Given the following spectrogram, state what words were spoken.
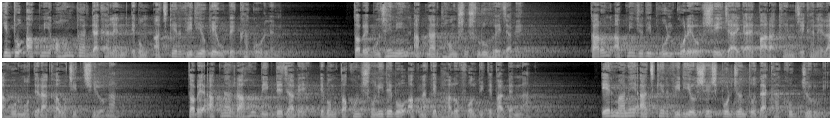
কিন্তু আপনি অহংকার দেখালেন এবং আজকের ভিডিওকে উপেক্ষা করলেন। তবে বুঝে নিন আপনার ধ্বংস শুরু হয়ে যাবে। কারণ আপনি যদি ভুল করেও সেই জায়গায় পা রাখেন যেখানে রাহুর মতে রাখা উচিত ছিল না। তবে আপনার রাহু বিগড়ে যাবে এবং তখন শনিদেবও আপনাকে ভালো ফল দিতে পারবেন না। এর মানে আজকের ভিডিও শেষ পর্যন্ত দেখা খুব জরুরি।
